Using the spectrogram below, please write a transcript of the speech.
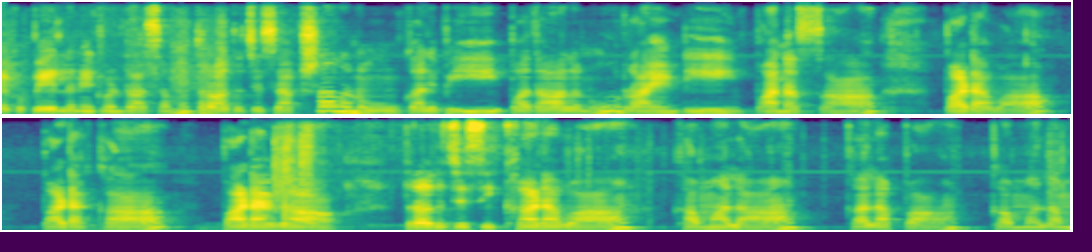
యొక్క పేర్లు అనేటువంటి రాసాము తర్వాత వచ్చేసి అక్షరాలను కలిపి పదాలను రాయండి. పనస పడవ పడక పడగ. తర్వాత వచ్చేసి కడవ కమల కలప కమలం.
